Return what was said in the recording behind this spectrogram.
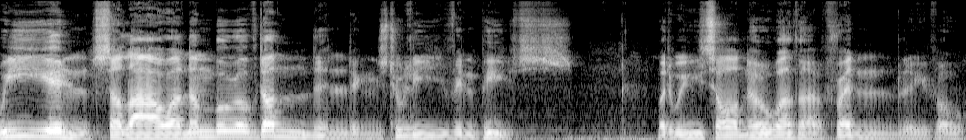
We Ents allow a number of Dunlendings to leave in peace, but we saw no other friendly folk.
